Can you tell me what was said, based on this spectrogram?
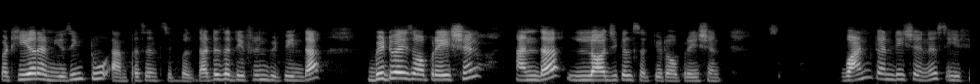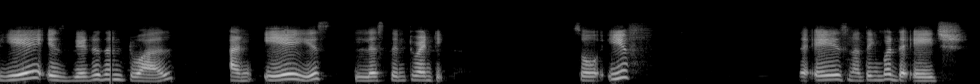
but here I'm using two ampersand symbol. That is the difference between the bitwise operation and the logical circuit operation. One condition is if A is greater than 12 and A is less than 20 so if the A is nothing but the age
